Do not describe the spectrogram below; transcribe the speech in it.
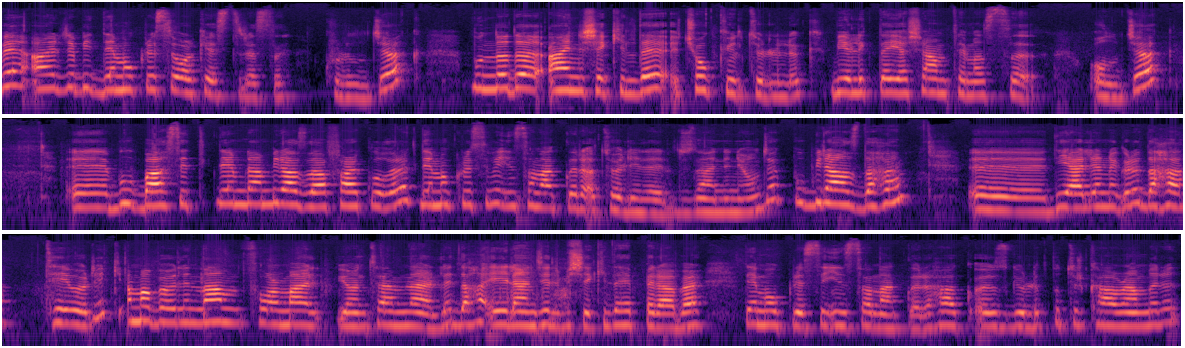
ve ayrıca bir demokrasi orkestrası kurulacak. Bunda da aynı şekilde çok kültürlülük, birlikte yaşam teması olacak. E, bu bahsettiklerimden biraz daha farklı olarak demokrasi ve insan hakları atölyeleri düzenleniyor olacak. Bu biraz daha e, diğerlerine göre daha teorik ama böyle non formal yöntemlerle daha eğlenceli bir şekilde hep beraber demokrasi, insan hakları, hak, özgürlük bu tür kavramları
